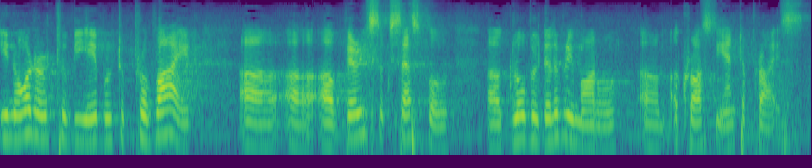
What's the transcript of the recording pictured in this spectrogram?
in order to be able to provide uh, a, a, very successful uh, global delivery model um, across the enterprise.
